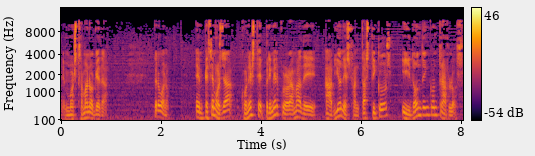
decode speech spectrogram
En vuestra mano queda. Pero bueno, empecemos ya con este primer programa de aviones fantásticos y dónde encontrarlos.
